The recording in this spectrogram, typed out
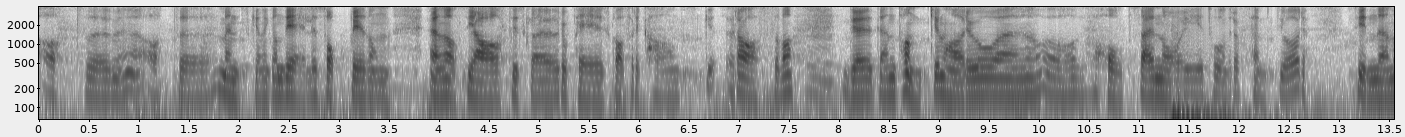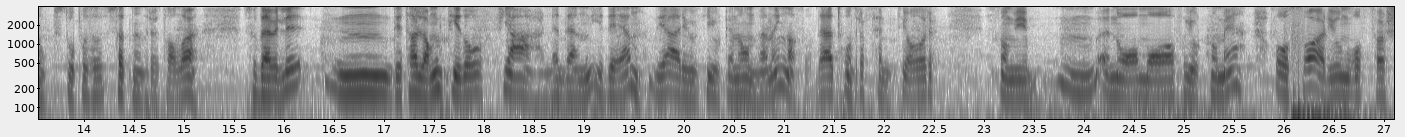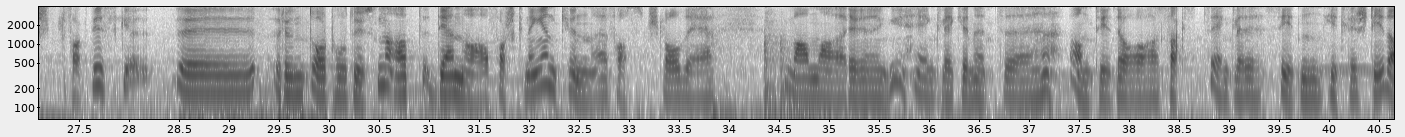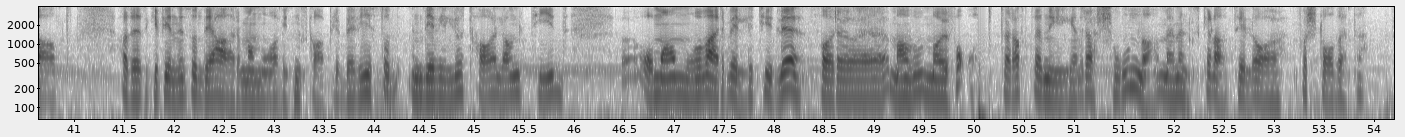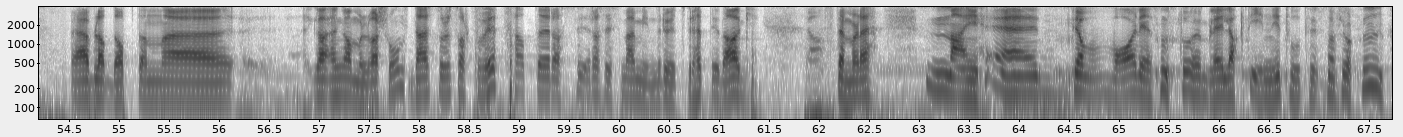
at, eh, at, eh, menneskene kan deles opp i sånn en asiatisk, europeisk, afrikansk rase. Da. Mm. Det, den tanken har jo uh, holdt seg nå i 250 år, siden den oppsto på 1700-tallet. Så det er veldig mm, Det tar lang tid å fjerne den ideen. Det er jo ikke gjort i en håndvending, altså. Det er 250 år som vi mm, nå må få gjort noe med. Og så er det jo nå først, faktisk, Eh, rundt år 2000 at DNA-forskningen kunne fastslå det man har eh, egentlig kunnet uh, antyde og har sagt egentlig siden Hitlers tid, da, at, at, dette ikke finnes. Og det har man nå vitenskapelig bevist. Og, men det vil jo ta lang tid. Og man må være veldig tydelig, for man må jo få oppdratt en ny generasjon da, med mennesker da, til å forstå dette. Jeg bladde opp den en gammel versjon. Der står det svart på hvitt at ras rasisme er mindre utbredt i dag. Stemmer det? Nei, eh, det var det som stod, ble lagt inn i 2014.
